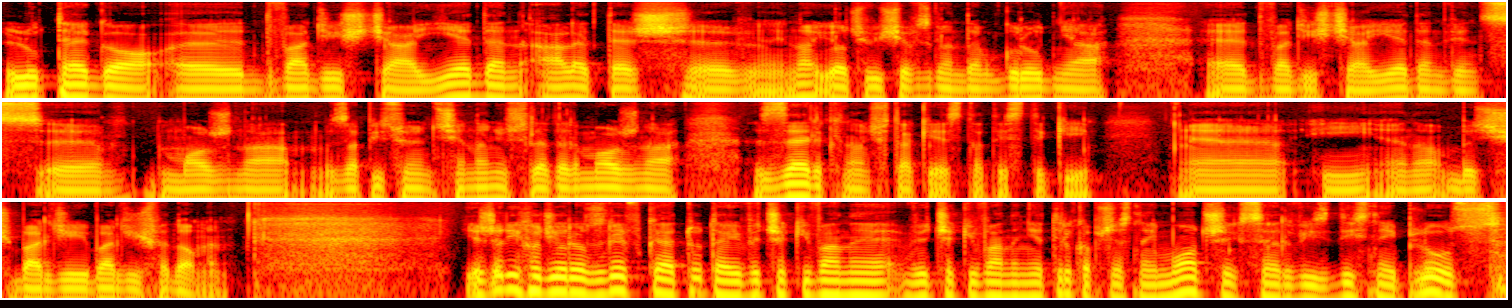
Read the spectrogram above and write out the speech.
lutego 21, ale też, no i oczywiście względem grudnia 21, więc można, zapisując się na newsletter, można zerknąć w takie statystyki i no, być bardziej bardziej świadomym. Jeżeli chodzi o rozrywkę, tutaj wyczekiwany, wyczekiwany nie tylko przez najmłodszych serwis Disney Plus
